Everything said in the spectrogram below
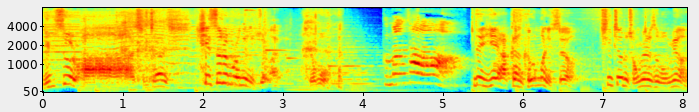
입술 아 진짜 키스를 부르는 입술 아 여보 그만 사. 근데 이게 약간 그런 건 있어요. 실제로 정면에서 보면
